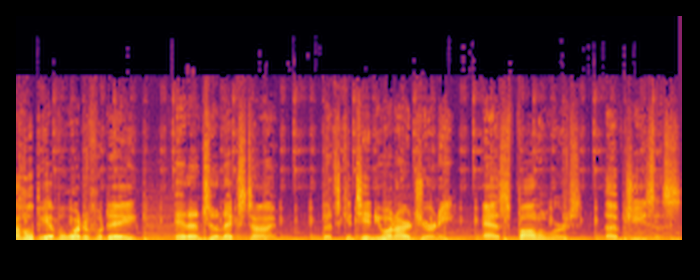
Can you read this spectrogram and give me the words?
I hope you have a wonderful day, and until next time, let's continue on our journey as followers of Jesus.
